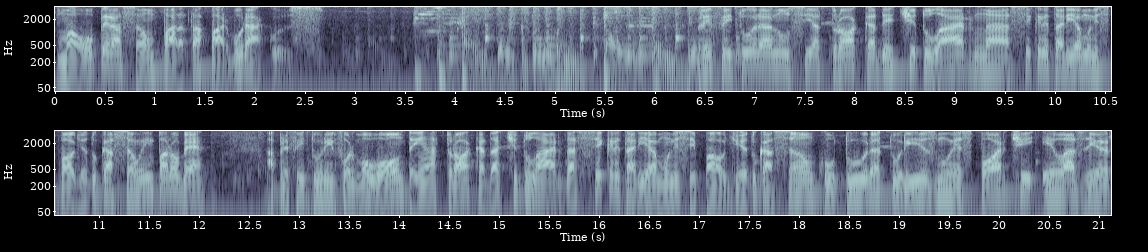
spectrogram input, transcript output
uma operação para tapar buracos. Prefeitura anuncia troca de titular na Secretaria Municipal de Educação em Parobé. A Prefeitura informou ontem a troca da titular da Secretaria Municipal de Educação, Cultura, Turismo, Esporte e Lazer.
